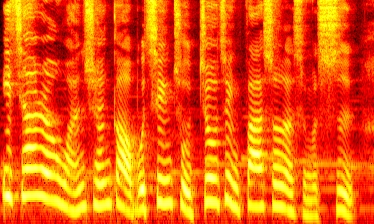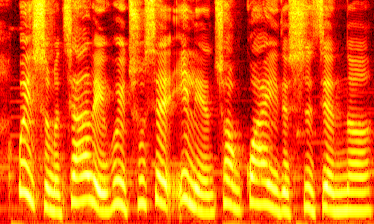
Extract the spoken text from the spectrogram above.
一家人完全搞不清楚究竟发生了什么事，为什么家里会出现一连串怪异的事件呢？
